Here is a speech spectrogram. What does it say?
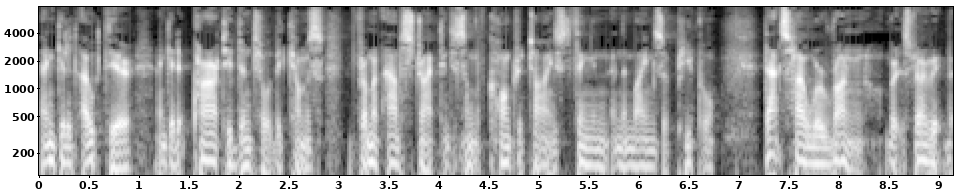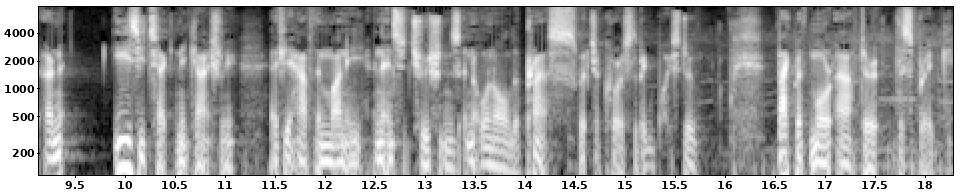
and get it out there and get it parted until it becomes from an abstract into some of concretized thing in, in the minds of people. That's how we're run. But it's very, an easy technique actually if you have the money and institutions and own all the press, which of course the big boys do. Back with more after this break.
